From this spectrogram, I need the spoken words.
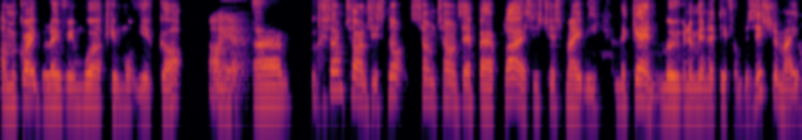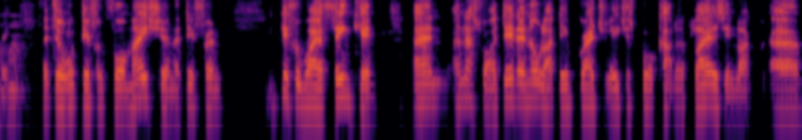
am a great believer in working what you've got. Oh yeah. Um, because sometimes it's not. Sometimes they're bad players. It's just maybe, again, moving them in a different position, maybe mm-hmm. a different formation, a different different way of thinking and and that's what I did. And all I did gradually just brought a couple of players in, like um,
